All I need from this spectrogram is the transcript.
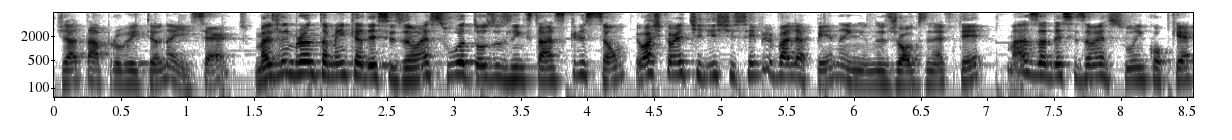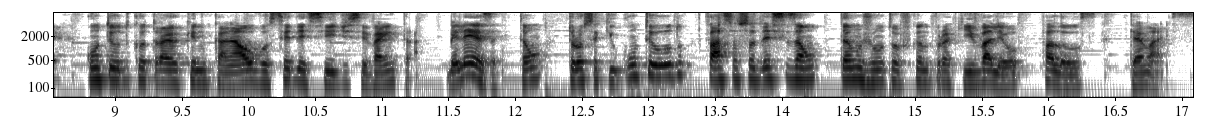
já tá aproveitando aí, certo? Mas lembrando também que a decisão é sua, todos os links estão tá na descrição. Eu acho que a whitelist sempre vale a pena nos jogos NFT, mas a decisão é sua em qualquer conteúdo que eu trago aqui no canal, você decide se vai entrar, beleza? Então trouxe aqui o conteúdo, faça a sua decisão, tamo junto, eu ficando por aqui, valeu, falou, até mais.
